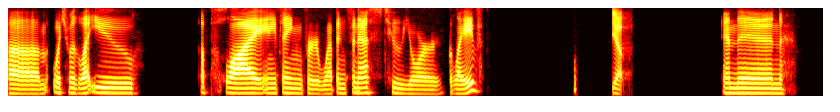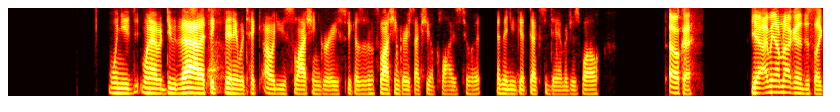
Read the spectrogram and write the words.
um, which would let you apply anything for weapon finesse to your glaive. Yep. And then when you when I would do that, I think then it would take I would use slashing grace because then slashing grace actually applies to it, and then you get dex to damage as well. Oh, okay. Yeah, I mean, I'm not gonna just like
